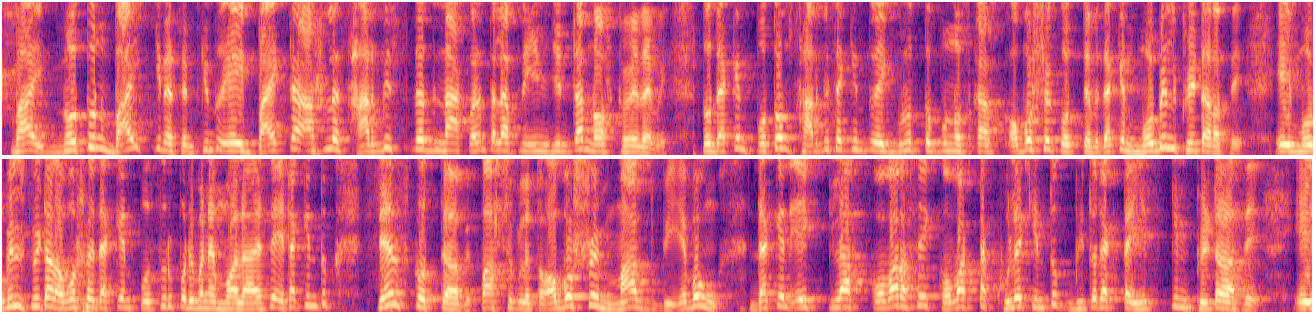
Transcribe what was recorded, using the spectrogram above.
ভাই, নতুন বাইক কিনেছেন, কিন্তু এই বাইকটা আসলে সার্ভিস যদি না করেন, তাহলে আপনি ইঞ্জিনটা নষ্ট হয়ে যাবে। তো দেখেন, প্রথম সার্ভিসে কিন্তু এই গুরুত্বপূর্ণ কাজ অবশ্যই করতে হবে। দেখেন মোবিল ফিটার আছে। এই মোবিল ফিটার অবশ্যই দেখেন, প্রচুর পরিমাণে ময়লা আছে। এটা কিন্তু চেঞ্জ করতে হবে পাঁচশো তো অবশ্যই মাস্ট বি এবং দেখেন, এই ক্লাস কভার আছে। এই কভারটা খুলে কিন্তু ভিতরে একটা স্কিন ফিল্টার আছে। এই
